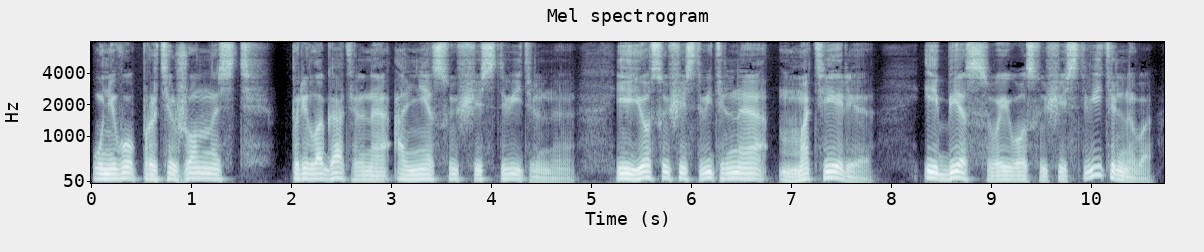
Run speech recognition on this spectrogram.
У него протяженность прилагательная, а не существительная, и ее существительная материя, и без своего существительного –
